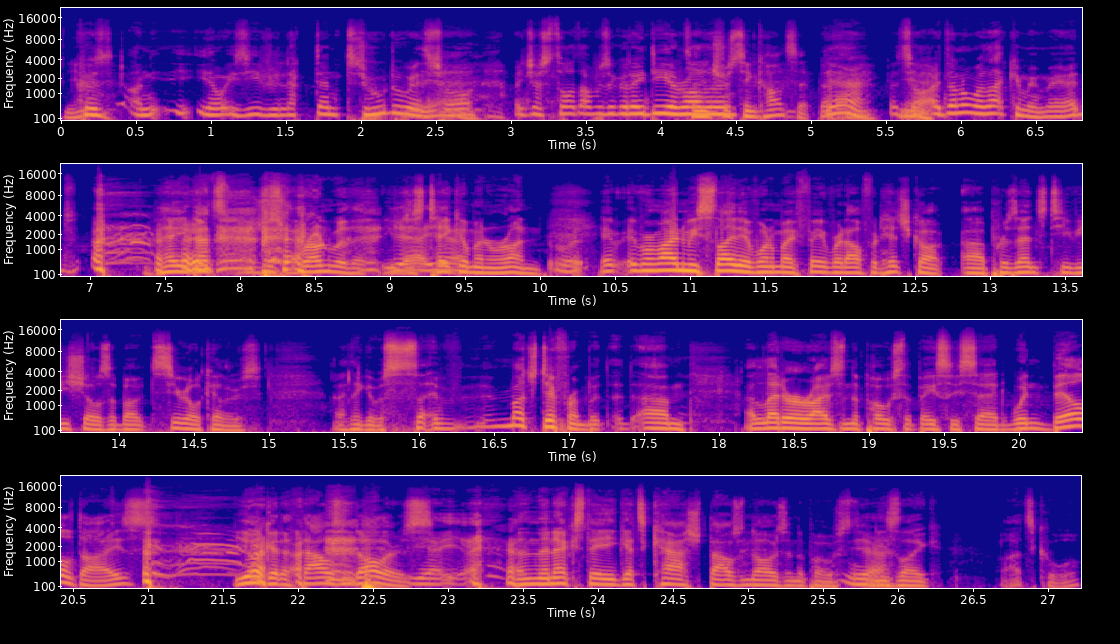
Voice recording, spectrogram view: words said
Yeah. Because and you know, is he reluctant to do it? Yeah. So I just thought that was a good idea. It's an rather, interesting concept. yeah. definitely. So I don't know where that came in my head. hey, that's just run with it. You Yeah, just take yeah. them and run. Right. It, it reminded me slightly of one of my favorite Alfred Hitchcock uh, presents TV shows about serial killers. I think it was much different, but um, a letter arrives in the post that basically said, "When Bill dies, you'll get a thousand dollars." Yeah, yeah. And the next day he gets cash thousand dollars in the post, and Yeah. he's like, well, "That's cool."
